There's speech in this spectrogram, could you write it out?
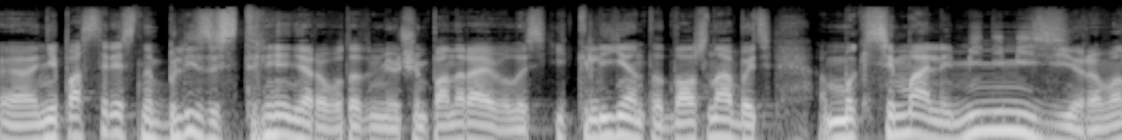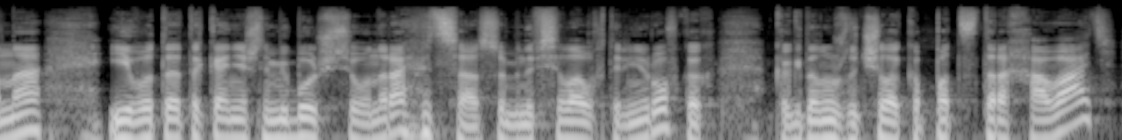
Э, непосредственно близость тренера, вот это мне очень понравилось, и клиента должна быть максимально минимизирована. И вот это, конечно, мне больше всего нравится, особенно в силовых тренировках, когда нужно человека подстраховать,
